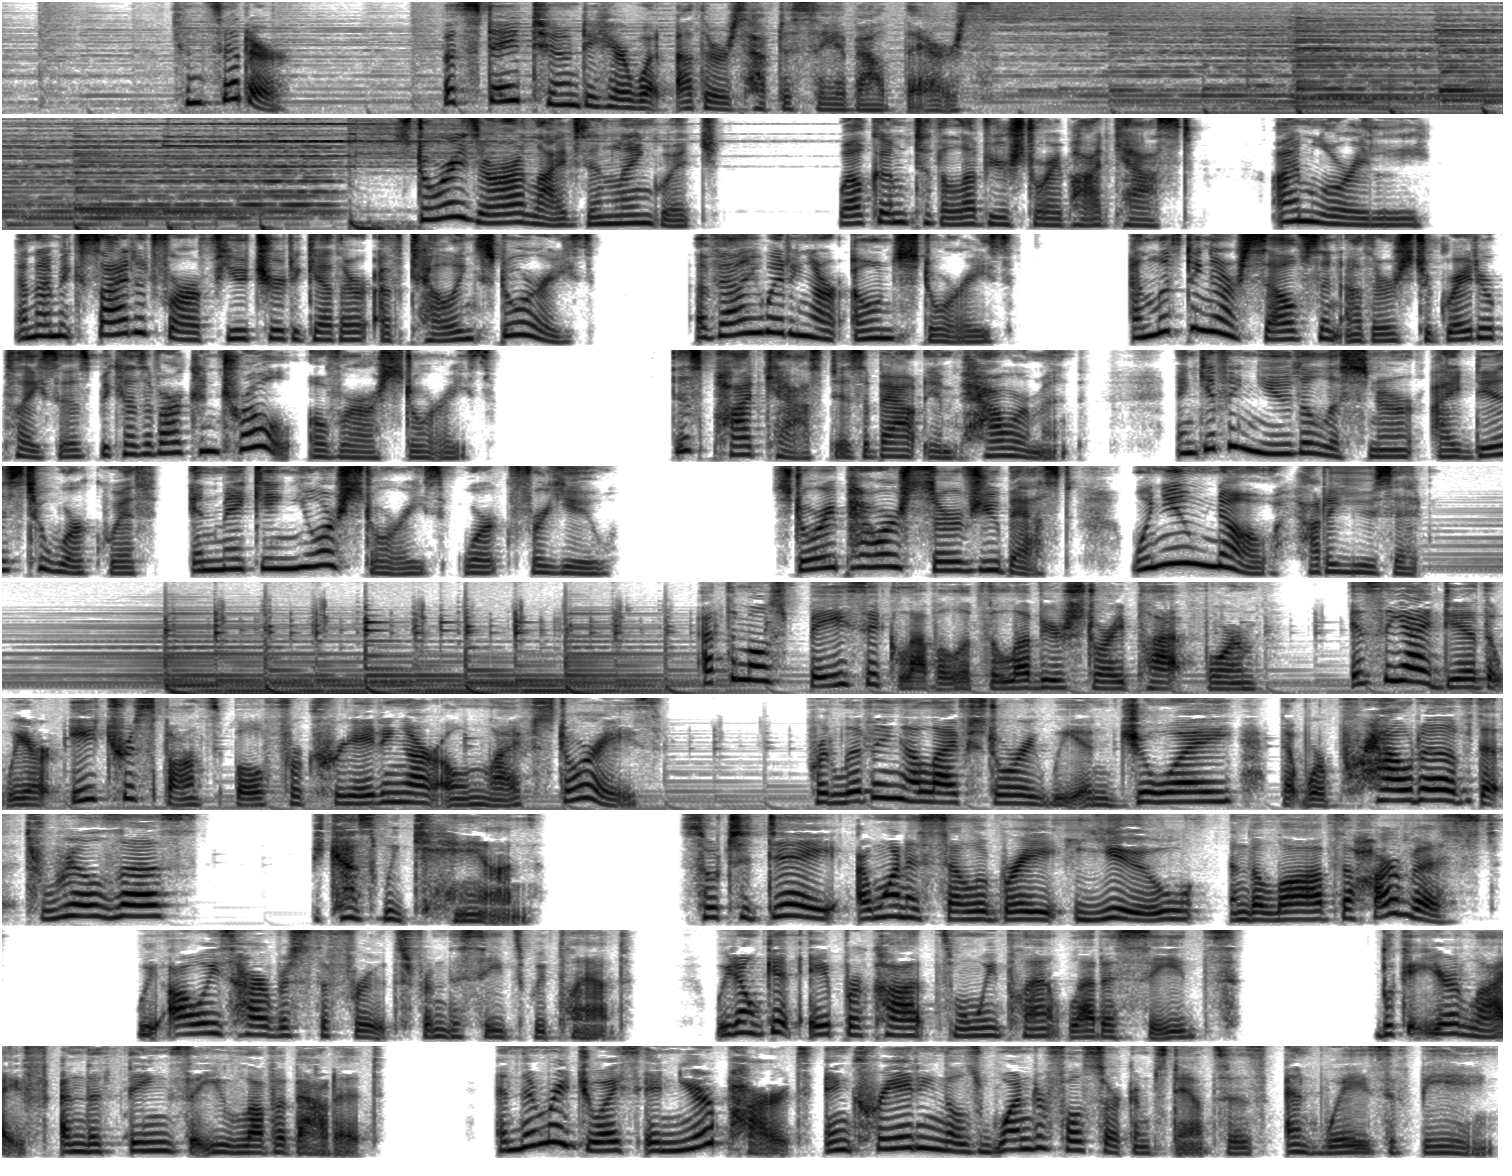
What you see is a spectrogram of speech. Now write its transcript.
Consider. But stay tuned to hear what others have to say about theirs. Stories are our lives in language. Welcome to the Love Your Story podcast. I'm Lori Lee, and I'm excited for our future together of telling stories, evaluating our own stories, and lifting ourselves and others to greater places because of our control over our stories. This podcast is about empowerment and giving you, the listener, ideas to work with in making your stories work for you. Story Power serves you best when you know how to use it. At the most basic level of the Love Your Story platform is the idea that we are each responsible for creating our own life stories. For living a life story we enjoy, that we're proud of, that thrills us, because we can. So today, I want to celebrate you and the law of the harvest. We always harvest the fruits from the seeds we plant. We don't get apricots when we plant lettuce seeds. Look at your life and the things that you love about it and then rejoice in your part in creating those wonderful circumstances and ways of being.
